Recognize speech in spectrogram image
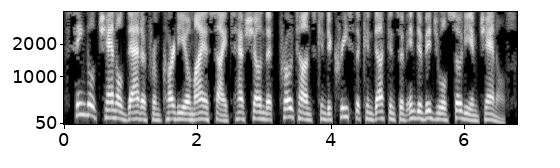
Single-channel data from cardiomyocytes have shown that protons can decrease the conductance of individual sodium channels.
